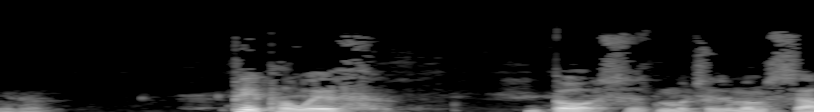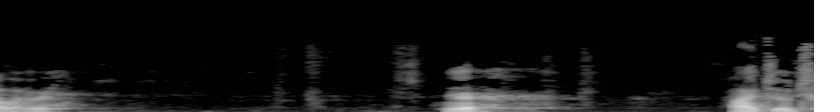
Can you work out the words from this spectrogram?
You know, people with boats as much as a month's salary. Yeah, I judge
